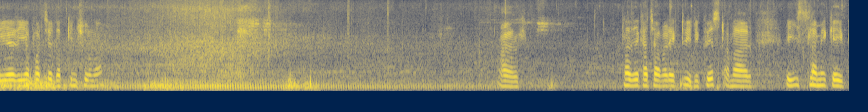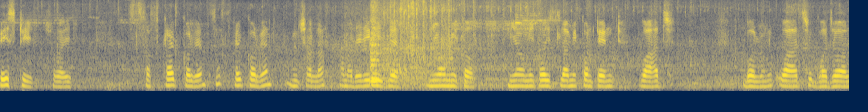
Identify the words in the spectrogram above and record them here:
এই এরিয়া পড়ছে দক্ষিণ সুরমা। আর আপনাদের কাছে আমার একটি রিকোয়েস্ট আমার এই ইসলামিক এই পেজটি সবাই সাবস্ক্রাইব করবেন সাবস্ক্রাইব করবেন ইনশাল্লাহ আমাদের এই যে নিয়মিত নিয়মিত ইসলামিক কন্টেন্ট ওয়াজ, বলুন, ওয়াজ, গজল,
